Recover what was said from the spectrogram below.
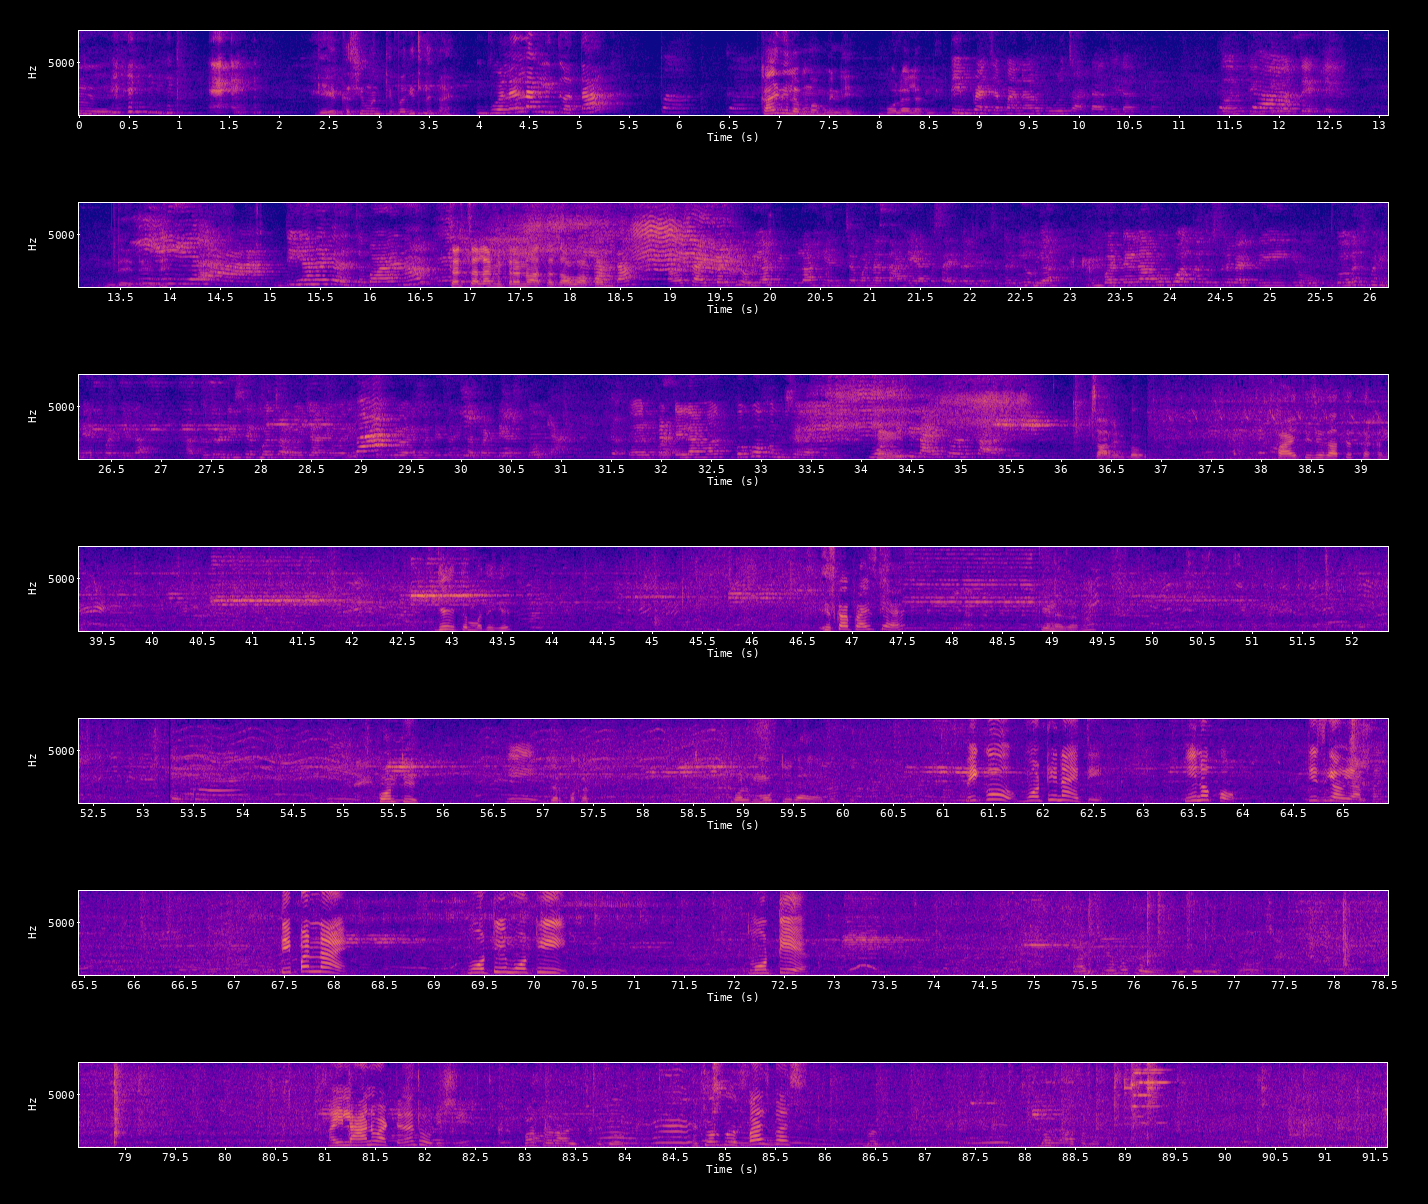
घे कशी म्हणते बघितलं काय? बोलायला लागली तू आता? काय दिलं मम्मीने बोलायला लागली? पिंपळाच्या पानावर गुळ चाटायला दिला तुला. दोन तीन दिवस देते. दे दे दे. दिया नाही करायचं बाळ ना. तर चला मित्रांनो आता जाऊ आपण. आता. सायकल घेऊया पिकूला ह्यांच्या मनात आहे आता सायकल घ्यायचं तर घेऊया. बड्डेला बघू आता दुसरं काहीतरी घेऊ. दोनच महिने आहेत बड्डेला. आता तर डिसेंबर चालू आहे जानेवारी फेब्रुवारीमध्ये तर तिचा बड्डे असतो. तर बड्डेला मग बघू आपण दुसरं काहीतरी. मोठी ती लाइट वाली कार. चालेल बघू. पाय तिचे जातात का खाली? घे इथे मध्ये घे. इसका प्राइस क्या है? तीन हज़ार ना कोणती इधर पकड। बोल मोठी नाही अजून ती पिकू मोठी नाही ती। ही नको तीच घेऊया आपण ती पण नाही मोठी मोठी मोठी आहे आई लहान वाटते ना थोडीशी बस बस बस बस बस बस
